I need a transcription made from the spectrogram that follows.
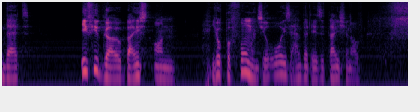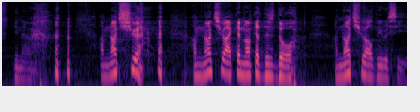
that if you go based on your performance, you'll always have that hesitation of, you know, I'm not sure. I'm not sure I can knock at this door. I'm not sure I'll be received.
